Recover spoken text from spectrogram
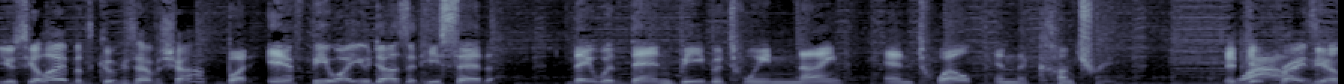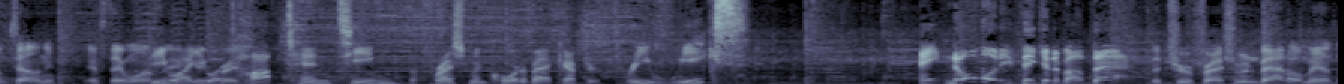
UCLA, but the Cougars have a shot. But if BYU does it, he said they would then be between 9th and 12th in the country. It'd Wow. get crazy, I'm telling you. If they won, they'd BYU, a top 10 team, the freshman quarterback after three weeks? Ain't nobody thinking about that. The true freshman battle, man.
